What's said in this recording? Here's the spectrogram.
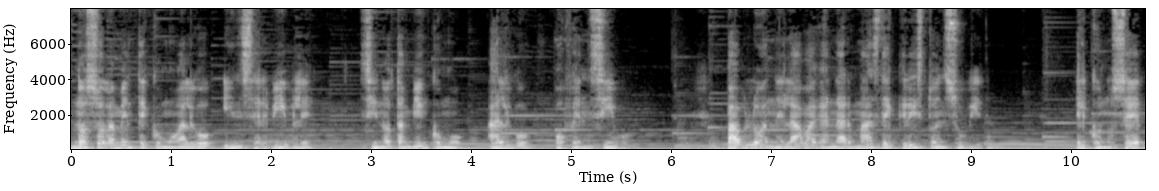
no solamente como algo inservible, sino también como algo ofensivo. Pablo anhelaba ganar más de Cristo en su vida. El conocer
